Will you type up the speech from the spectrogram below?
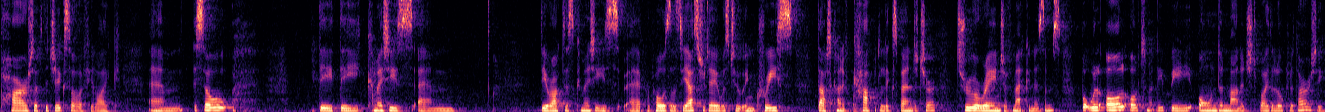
part of the jigsaw, if you like. Um, so the, the committee's, um, the Oireachtas committee's uh, proposals yesterday was to increase that kind of capital expenditure through a range of mechanisms, but will all ultimately be owned and managed by the local authority.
